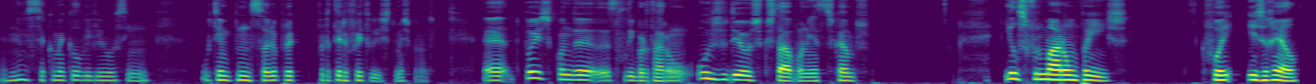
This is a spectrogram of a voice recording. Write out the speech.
não sei como é que ele viveu assim o tempo necessário para, para ter feito isto, mas pronto. Uh, depois, quando se libertaram os judeus que estavam nesses campos, eles formaram um país que foi Israel.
